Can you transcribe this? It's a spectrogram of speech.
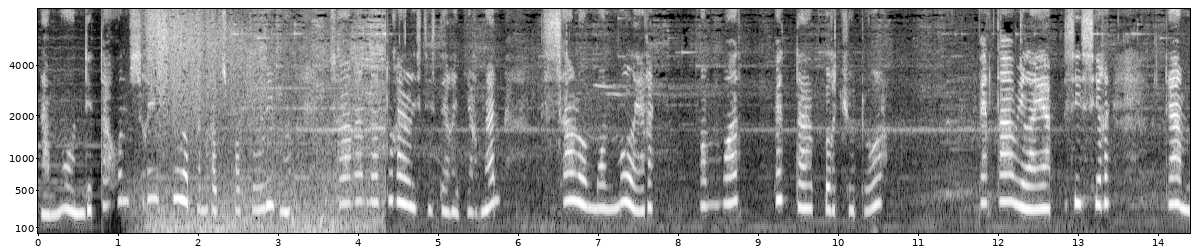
Namun di tahun 1845, seorang naturalistis dari Jerman, Salomon Muller, membuat peta berjudul Peta Wilayah Pesisir dan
